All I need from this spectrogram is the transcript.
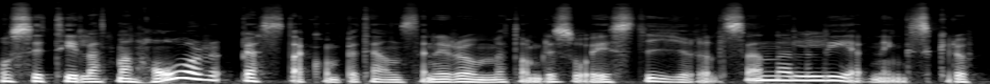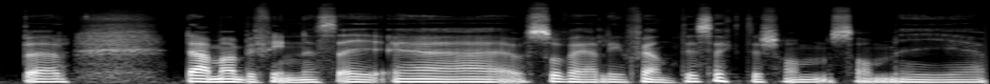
och se till att man har bästa kompetensen i rummet, om det så är i styrelsen eller ledningsgrupper där man befinner sig, eh, såväl i offentlig sektor som, som i eh,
